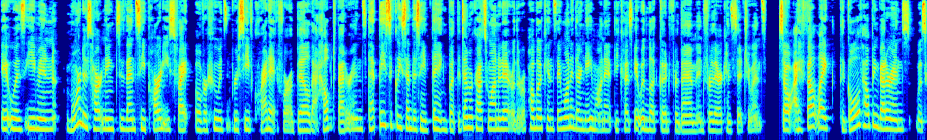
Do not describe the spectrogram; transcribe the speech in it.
It was even more disheartening to then see parties fight over who would receive credit for a bill that helped veterans that basically said the same thing, but the Democrats wanted it or the Republicans, they wanted their name on it because it would look good for them and for their constituents. So I felt like the goal of helping veterans was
